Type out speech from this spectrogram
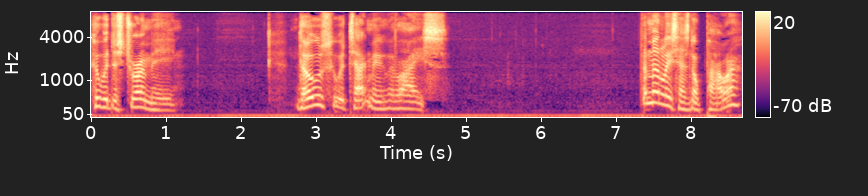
who would destroy me, those who attack me with lies. The Middle East has no power.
